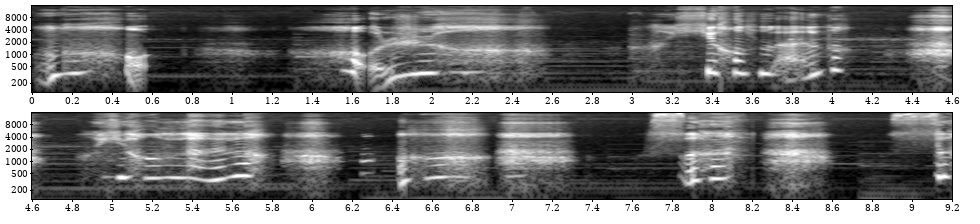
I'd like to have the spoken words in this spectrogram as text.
好。好热，要来了，要来了！啊，酸，酸，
